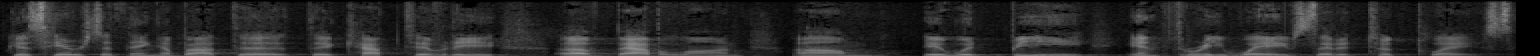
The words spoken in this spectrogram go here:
Because here's the thing about the, the captivity of Babylon um, it would be in three waves that it took place.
